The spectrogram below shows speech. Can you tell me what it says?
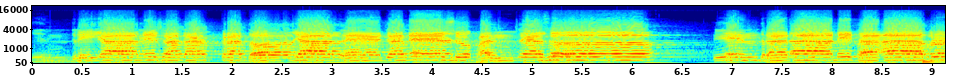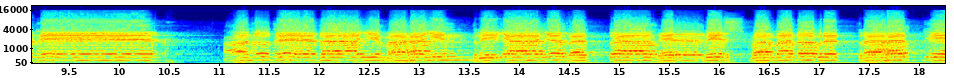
इन्द्रियाणि शतक्रतो याते जनेषु पञ्चसु। इन्द्रदानि त आवृणे। अनुदेदायि मह इन्द्रियाय दत्तादिर्विश्वमनुवृत्रहत्ये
